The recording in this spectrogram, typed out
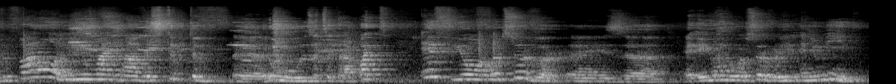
the firewall you might have restrictive uh, rules, etc. But if your web server is, uh, you have a web server here and you need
